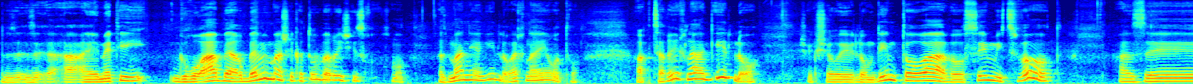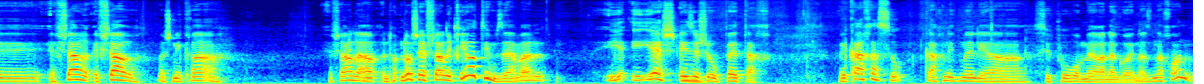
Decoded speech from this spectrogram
זה, זה, האמת היא גרועה בהרבה ממה שכתוב בריש ישחוכמו. אז מה אני אגיד לו? איך נעיר אותו? רק צריך להגיד לו שכשלומדים תורה ועושים מצוות, אז אה, אפשר, אפשר, מה שנקרא, אפשר, לה, לא שאפשר לחיות עם זה, אבל יש איזשהו פתח. וכך עשו, כך נדמה לי הסיפור אומר על הגויין. אז נכון,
